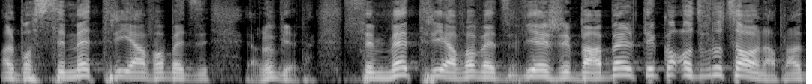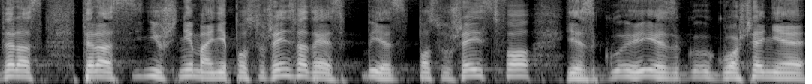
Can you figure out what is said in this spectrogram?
albo symetria wobec, ja lubię tak, symetria wobec wieży Babel, tylko odwrócona. Prawda? Teraz, teraz już nie ma nieposłuszeństwa, to jest, jest posłuszeństwo, jest, jest głoszenie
